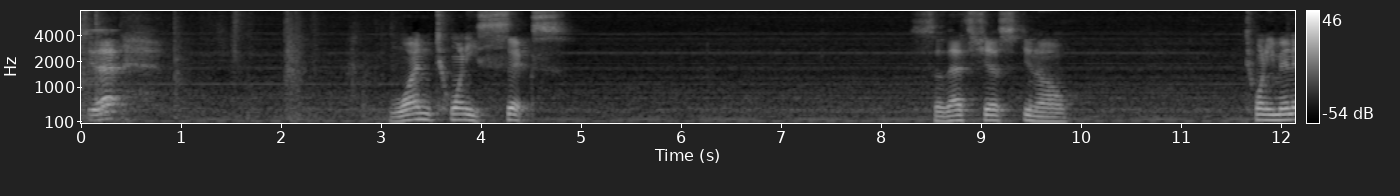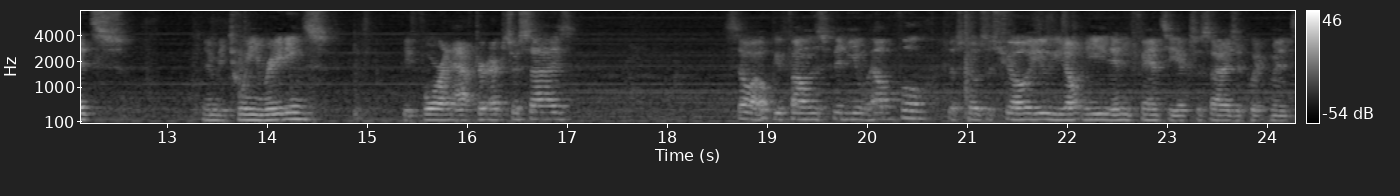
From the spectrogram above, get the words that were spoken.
See that? 126. So that's just, you know, 20 minutes in between readings before and after exercise. So I hope you found this video helpful. Just goes to show you, you don't need any fancy exercise equipment.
